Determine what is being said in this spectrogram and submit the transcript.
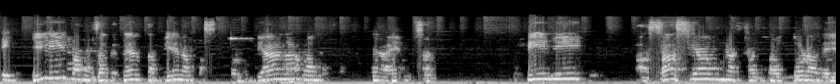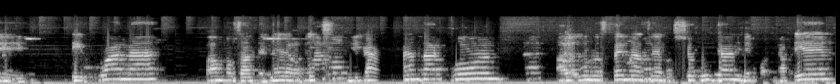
Y vamos a tener también a Paz Colombiana, vamos a tener a Emsa Pini, Asacia, una cantautora de Tijuana. Vamos a tener a Onyx Miranda con algunos temas de Rocío Ducan y de Juan Gabriel,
